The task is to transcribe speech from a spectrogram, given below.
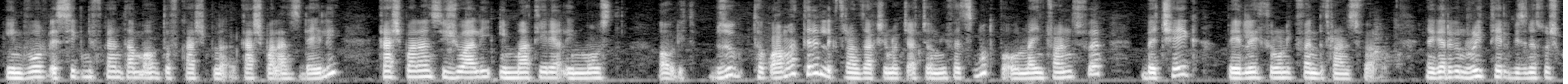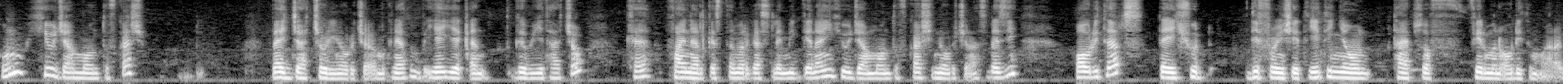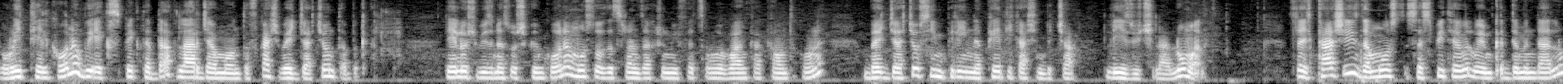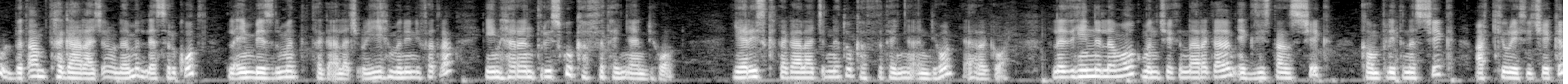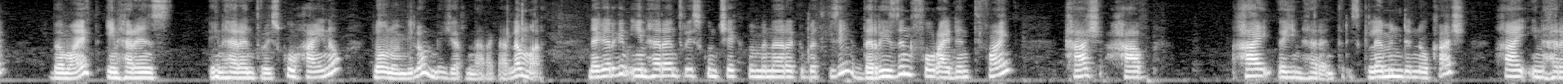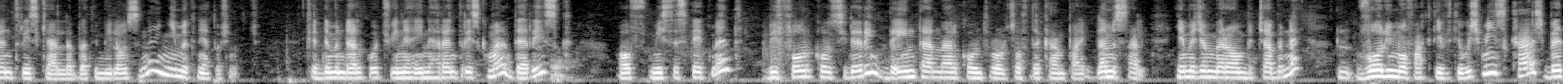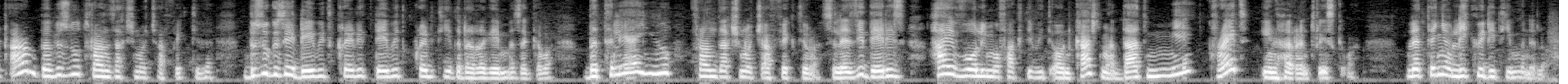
involve a significant amount of cash, cash balance daily. cash balance usually immaterial in most audit ብዙ ተቋማት ትልልቅ transaction ኦቻቸውን የሚፈጽሙት በ online transfer፣ በቼክ፣ በ electronic fund transfer ነው። ነገር ግን retail business ኦች ከሆኑ huge amount of cash በእጃቸው ሊኖሩ ይችላል። ምክንያቱም የየቀን ግብይታቸው ከ final customer ጋር ስለሚገናኝ huge amount of cash ሊኖሩ ይችላል። ስለዚህ auditors should differentiate የትኛውን types of firm ን ኦዲት ማድረገው retail ከሆነ we expected that large amount of cash በእጃቸው እንጠብቃል። ሌሎች ቢዝነሶች ግን ከሆነ most of transaction የሚፈጸሙ በ bank account ከሆነ በእጃቸው simply petty cash ን ብቻ ሊይዙ ይችላሉ ማለት ነው። ስለዚህ cash is most susceptible ወይም ቅድም እንዳልነው በጣም ተጋላጭ ነው። ለምን? ለስርቆት ለ embezzlement ተጋላጭ ነው። ይህ ምንን ይፈጥራል? inherent risk ኡ ከፍተኛ እንዲሆን የ risk ተጋላጭነቱ ከፍተኛ እንዲሆን ያደርገዋል። ስለዚህ ይህንን ለማወቅ ምን check እናደርጋለን? existence check፣ completeness check፣ accuracy check ን በማየት inherent risk ኡ high ነው low ነው የሚለውን measure እናደርጋለን ማለት ነው። ነገር ግን inherent risk ኡን check በምናደርግበት ጊዜ reason for identifying cash have high inherent risk ለምንድን ነው cash high inherent risk ያለበት የሚለውን ስናይ እኚህ ምክንያቶች ናቸው። ቅድም እንዳልኳችሁ inherent risk ማለት risk of misstatement before considering internal controls of company። ለምሳሌ የመጀመሪያውን ብቻ ብናይ volume of activity which means cash በጣም በብዙ transaction ኦች affected ብዙ ጊዜ debit credit debit credit እየተደረገ ይመዘገባል። በተለያዩ transaction ኦች affect ይሆናል። ስለዚህ there is high volume of activity on cash ማለት that may create inherent risk ማለት። ሁለተኛው liquidity የምንለው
